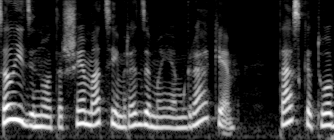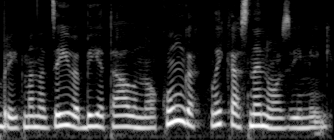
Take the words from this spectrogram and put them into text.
Salīdzinot ar šiem acīm redzamajiem grēkiem, Tas, ka tobrīd mana dzīve bija tālu no kunga, likās nenozīmīgi.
